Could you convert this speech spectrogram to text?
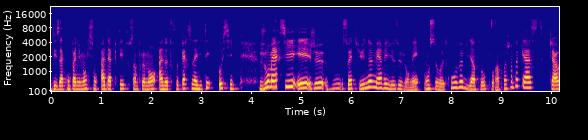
des accompagnements qui sont adaptés tout simplement à notre personnalité aussi. Je vous remercie et je vous souhaite une merveilleuse journée. On se retrouve bientôt pour un prochain podcast. Ciao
